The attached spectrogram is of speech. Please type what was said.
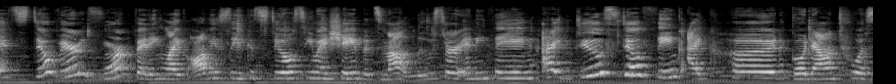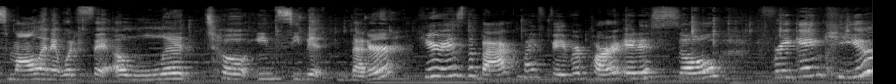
it's still very form-fitting. Like, obviously, you can still see my shape. It's not loose or anything. I do still think I could go down to a small and it would fit a little incy bit better. Here is the back, my favorite part. It is so freaking cute.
